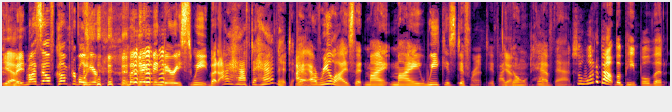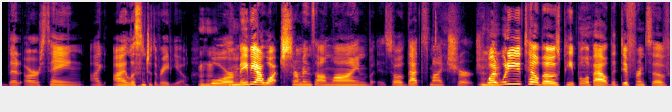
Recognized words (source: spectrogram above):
Yeah. made myself comfortable here. but they've been very sweet. But I have to have it. I, Yeah. I realize that my my week is different if I Yeah. don't have that. So what about the people that that are saying I I listen to the radio Mm-hmm. or maybe I watch sermons online but so that's my church. Mm-hmm. What what do you tell those people about the difference of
